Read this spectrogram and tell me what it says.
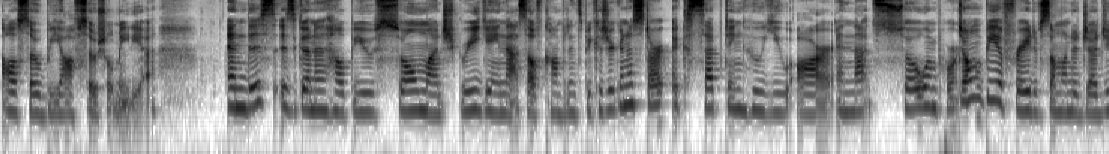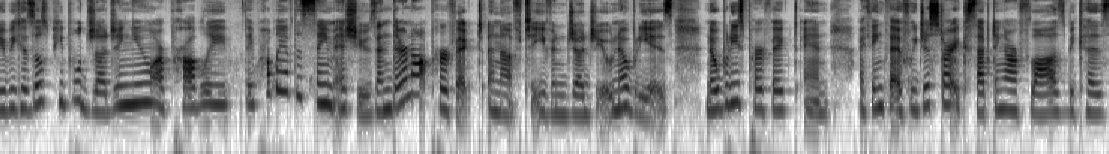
also be off social media. And this is going to help you so much regain that self confidence because you're going to start accepting who you are. And that's so important. Don't be afraid of someone to judge you because those people judging you are probably, they probably have the same issues and they're not perfect enough to even judge you. Nobody is. Nobody's perfect. And I think that if we just start accepting our flaws because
